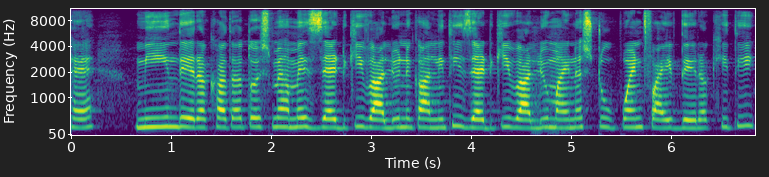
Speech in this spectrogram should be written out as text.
है मीन दे रखा था तो इसमें हमें जेड की वैल्यू निकालनी थी जेड की value minus two point five दे रखी थी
